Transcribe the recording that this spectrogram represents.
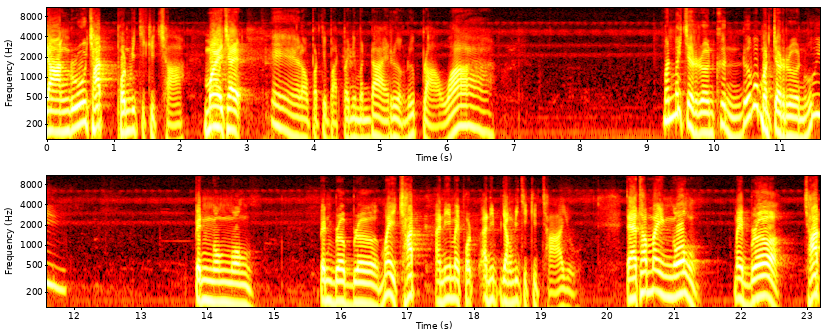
อย่างรู้ชัดผลวิจิกิจฉาไม่ใช่ เออเราปฏิบัติไปนี่มันได้เรื่องหรือเปล่าว่า มันไม่เจริญขึ้น หรือว่ามันเจริญวุ้ยเป็นงงงง เป็นเบลอเบลอไม่ชัด อันนี้ไม่พ้นอันนี้ยังวิจิกิจฉาอยู่ แต่ถ้าไม่งงไม่เบลอชัด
